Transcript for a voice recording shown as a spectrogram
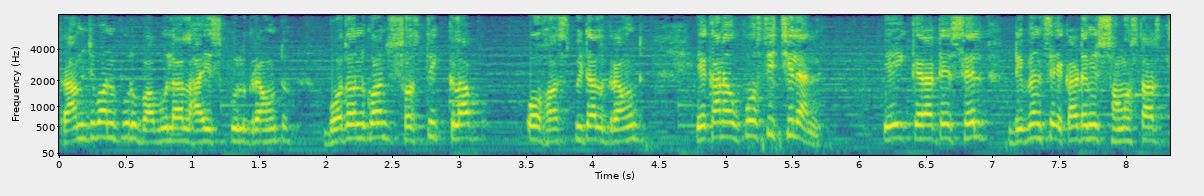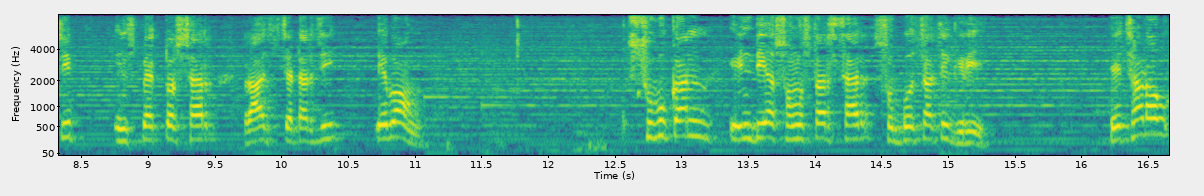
Ramjibanpur Babulal high school ground Badanganj Swastik club ও হসপিটাল গ্রাউন্ড এখানে উপস্থিত ছিলেন এই ক্যারাটে সেলফ ডিফেন্স একাডেমি সংস্থার chief inspector sir Raj Chatterjee এবং সুবুকান ইন্ডিয়া সংস্থার স্যার সব্যসাচী গিরি। এছাড়াও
